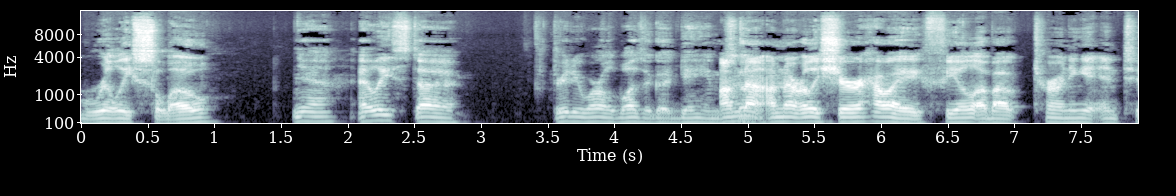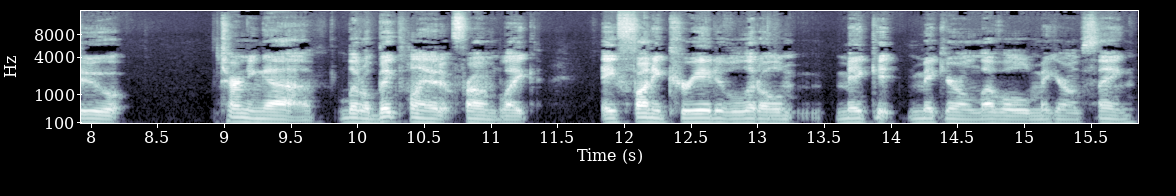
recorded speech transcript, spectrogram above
really slow. Yeah, at least uh, 3D World was a good game. I'm so- not. I'm not really sure how I feel about turning it into turning a Little Big Planet from like a funny, creative little make it make your own level, make your own thing,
